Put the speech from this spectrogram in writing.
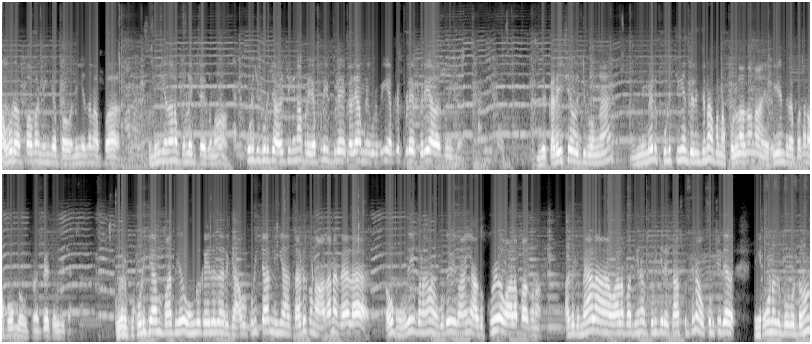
அவர் அப்பாவா நீங்க அப்பாவா நீங்க தானே அப்பா? இப்போ நீங்க தானே பிள்ளைக்கு சேர்க்கணும்? குடிச்சு குடிச்சு அழிச்சிங்கன்னா அப்புறம் எப்படி பிள்ளைய கல்யாணம் பண்ணி கொடுப்பீங்க? எப்படி பிள்ளைய பெரிய ஆளாக்குவீங்க. இதை கடைசியா வச்சுக்கோங்க. இனிமேல் குடிச்சிங்கன்னு தெரிஞ்சுன்னா அப்ப நான் ஃபுல்லாக தான் நான் வீந்திர பார்த்தா நான் ஹோம்ல விட்டுருவேன். இப்பயே சொல்லிட்டேன். இவர் இப்போ குடிக்காம பார்த்துக்கிறது உங்க கையில தான் இருக்கு. அவர் குடிச்சாரு நீங்க அதை தடுக்கணும். அதான வேலை? உதவி பண்ணாங்க உதவி வாங்கி அதுக்குள்ள வாழை பார்க்கணும். அதுக்கு மேல வாழை பார்த்தீங்கன்னா குடிக்கிற காசு கொடுத்தீங்கன்னா அவர் குடிச்சிட்டே நீங்கள் போனது போகட்டும்.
